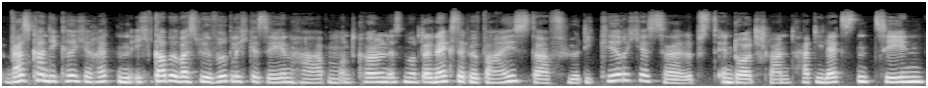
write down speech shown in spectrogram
was kann die Kirche retten? Ich glaube, was wir wirklich gesehen haben, und Köln ist nur der nächste Beweis dafür, die Kirche selbst in Deutschland hat die letzten zehn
